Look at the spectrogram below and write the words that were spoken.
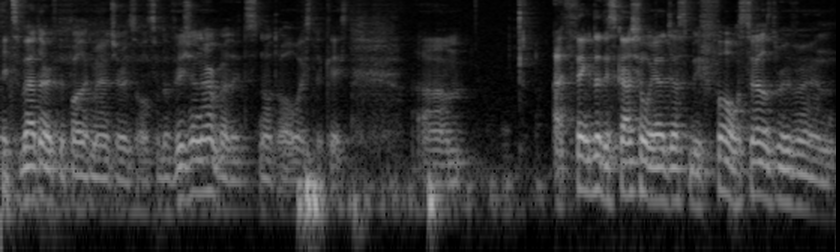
it's better if the product manager is also the visionary, but it's not always the case. Um, I think the discussion we had just before, sales driven,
